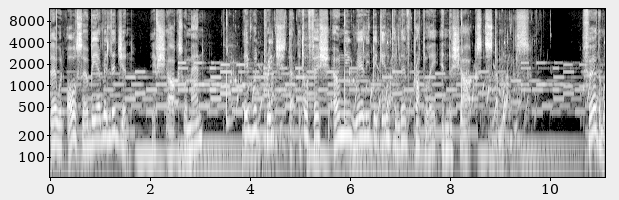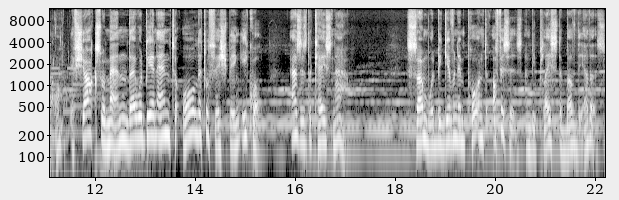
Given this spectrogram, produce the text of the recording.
There would also be a religion, if sharks were men. It would preach that little fish only really begin to live properly in the sharks' stomachs. Furthermore, if sharks were men, there would be an end to all little fish being equal, as is the case now. Some would be given important offices and be placed above the others.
